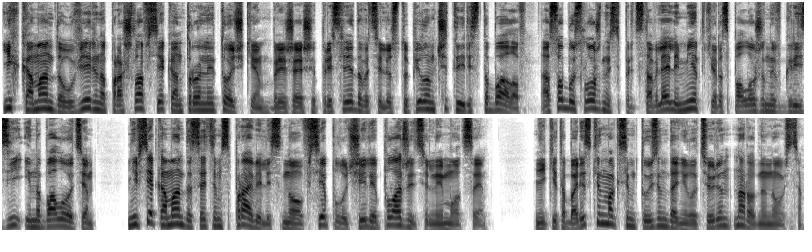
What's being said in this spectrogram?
Их команда уверенно прошла все контрольные точки. Ближайший преследователь уступил им 400 баллов. Особую сложность представляли метки, расположенные в грязи и на болоте. Не все команды с этим справились, но все получили положительные эмоции. Никита Борискин, Максим Тузин, Данила Тюрин. Народные новости.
